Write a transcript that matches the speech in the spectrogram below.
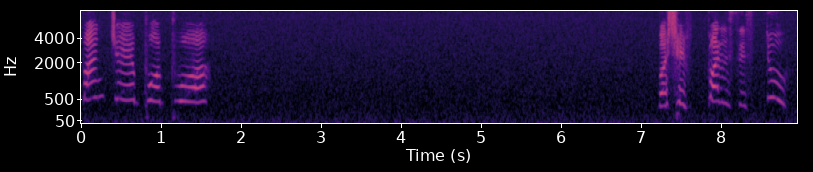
Pancze, pua pua. Poche pareces tú. Uh,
